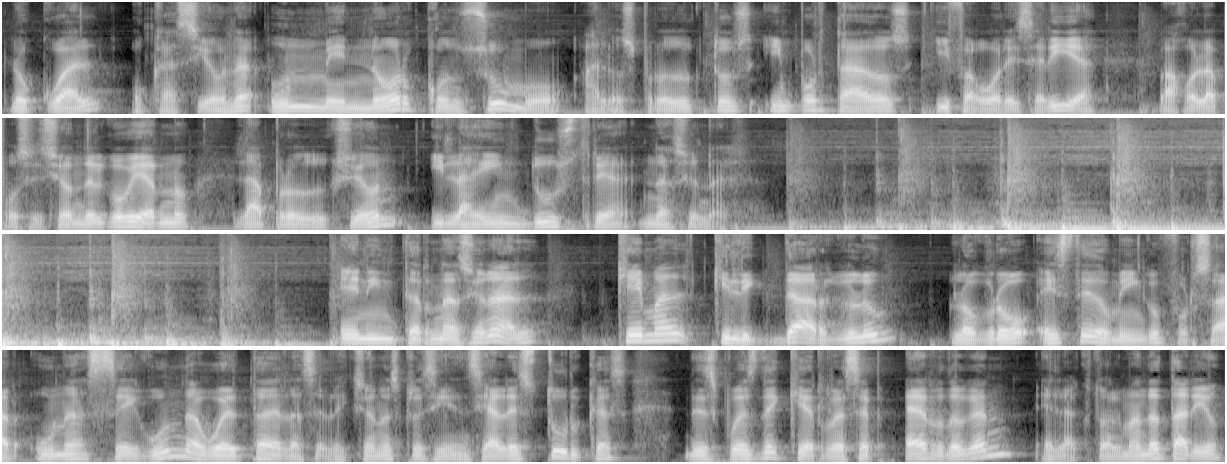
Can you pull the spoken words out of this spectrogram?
lo cual ocasiona un menor consumo a los productos importados y favorecería bajo la posición del gobierno, la producción y la industria nacional. En internacional, Kemal Kilikdaroglu logró este domingo forzar una segunda vuelta de las elecciones presidenciales turcas después de que Recep Erdogan, el actual mandatario,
